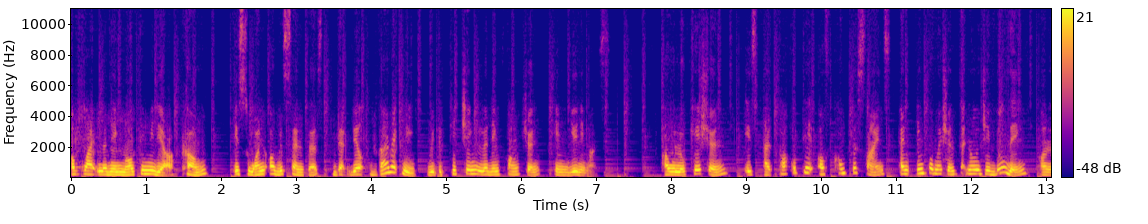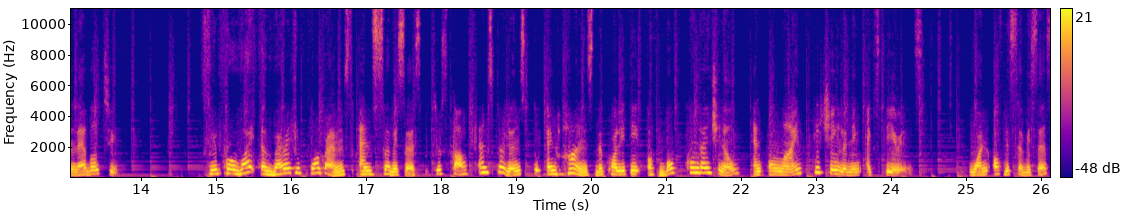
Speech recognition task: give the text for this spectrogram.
Applied Learning Multimedia, CALM, is one of the centers that deal directly with the teaching learning function in UNIMAS. Our location is at Faculty of Computer Science and Information Technology Building on Level 2. We provide a variety of programs and services to staff and students to enhance the quality of both conventional and online teaching learning experience. One of the services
